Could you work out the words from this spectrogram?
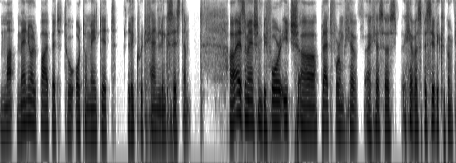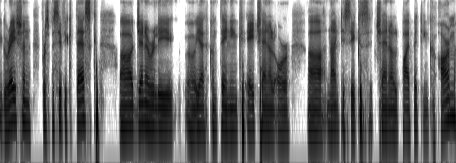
ma manual pipette to automated liquid handling system. Uh, as I mentioned before, each uh, platform have uh, has a have a specific configuration for specific task, generally yeah, containing a channel or 96 channel pipetting arm,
